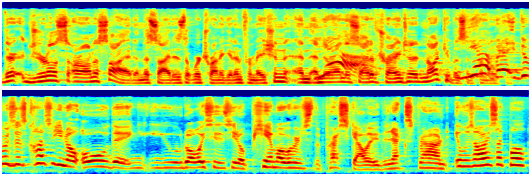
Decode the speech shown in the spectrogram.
journalists are on a side, and the side is that we're trying to get information, and, and yeah. they're on the side of trying to not give us information. Yeah, but there was this constant, you know, oh, the, you would always see this, you know, PMO versus the press gallery, the next round. It was always like, well,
